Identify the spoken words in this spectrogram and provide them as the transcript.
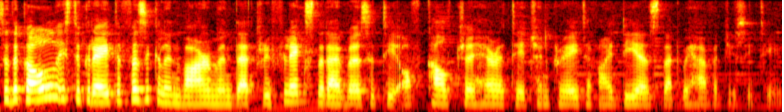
So the goal is to create a physical environment that reflects the diversity of culture, heritage and creative ideas that we have at UCT.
